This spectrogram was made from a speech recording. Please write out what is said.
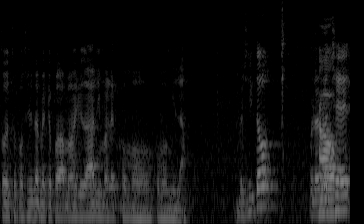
todo esto posible, también que podamos ayudar a animales como, como Mila. Besito, buenas Chao. noches.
